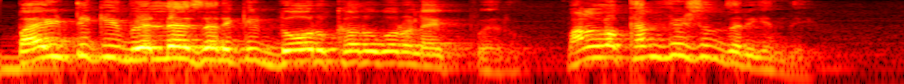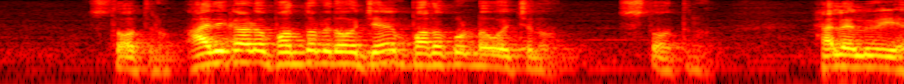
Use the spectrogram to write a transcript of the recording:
బయటికి వెళ్ళేసరికి డోర్ కనుగొనలేకపోయారు. మనలో కన్ఫ్యూషన్ జరిగింది. స్తోత్రం. ఆది కాండం పంతొమ్మిదవ అధ్యాయం పదకొండవ వచనం. స్తోత్రం. హలెలుయ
